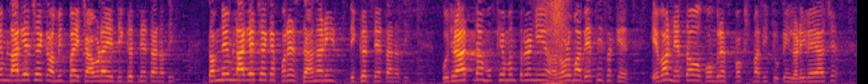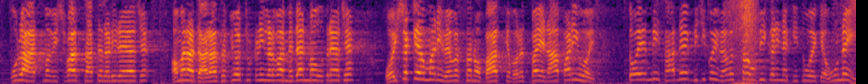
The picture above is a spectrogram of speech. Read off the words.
એમ લાગે છે કે અમિતભાઈ ચાવડા એ દિગ્ગજ નેતા નથી? તમને એમ લાગે છે કે પરેશ ધાનાણી દિગ્ગજ નેતા નથી? ગુજરાતના મુખ્યમંત્રીની હરોળમાં બેસી શકે એવા નેતાઓ કોંગ્રેસ પક્ષમાંથી ચૂંટણી લડી રહ્યા છે? પૂરા આત્મવિશ્વાસ સાથે લડી રહ્યા છે? અમારા ધારાસભ્યો ચૂંટણી લડવા મેદાનમાં ઉતર્યા છે? હોઈ શકે અમારી વ્યવસ્થાનો ભાગ કે ભરતભાઈ ના પાડી હોય, તો એમની સાથે બીજી કોઈ વ્યવસ્થા ઊભી કરીને કીધું હોય કે હું નહીં,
